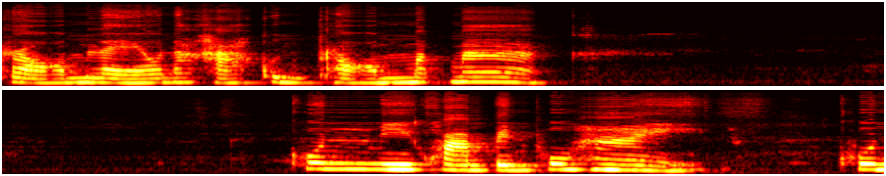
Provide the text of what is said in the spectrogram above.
พร้อมแล้วนะคะ คุณพร้อมมาก ๆ คุณมีความเป็นผู้ให้ คุณ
